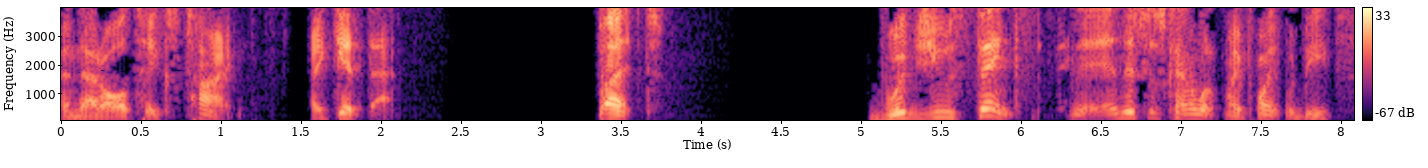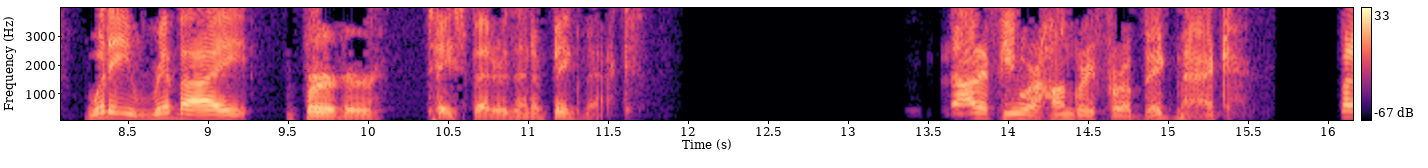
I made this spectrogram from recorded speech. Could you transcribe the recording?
And that all takes time. I get that. But would you think and this is kind of what my point would be would a ribeye burger taste better than a big mac? Not if you were hungry for a Big Mac. But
